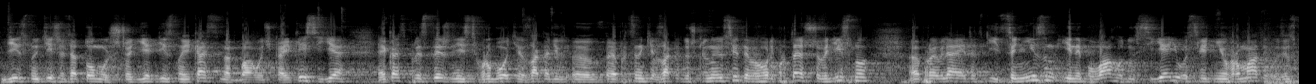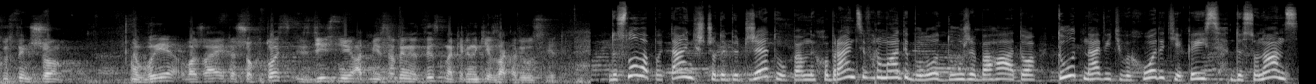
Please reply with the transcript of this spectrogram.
дійсно тішаться тому, що є дійсно якась надбавочка, якийсь є якась престижність в роботі закладів е, працівників закладів шкільної освіти, ви говорите про те, що ви дійсно проявляєте такий цинізм і неповагу до всієї освітньої громади у зв'язку з тим, що ви вважаєте, що хтось здійснює адміністративний тиск на керівників закладів освіти? До слова, питань щодо бюджету у певних обранців громади було дуже багато. Тут навіть виходить якийсь дисонанс,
